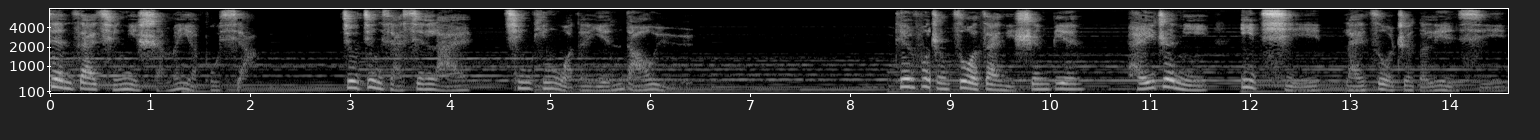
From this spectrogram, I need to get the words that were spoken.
现在，请你什么也不想，就静下心来倾听我的引导语。天父正坐在你身边，陪着你一起来做这个练习。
